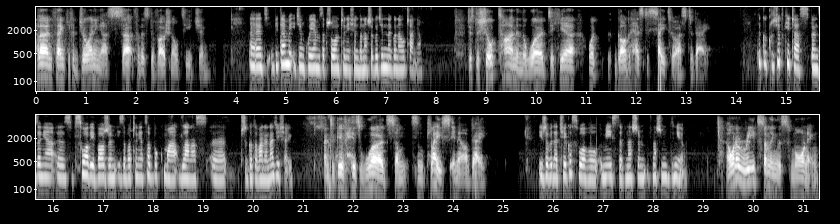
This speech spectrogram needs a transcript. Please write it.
Hello, and thank you for joining us uh, for this devotional teaching. E, Witamy i dziękujemy za przyłączenie się do naszego dziennego nauczania. Just a short time in the Word to hear what God has to say to us today. Tylko króciutki czas spędzenia e, z- w Słowie Bożym i zobaczenia, co Bóg ma dla nas e, przygotowane na dzisiaj. and to give His Word some, some place in our day. I żeby dać Jego Słowu miejsce w naszym, w naszym dniu. I want to read something this morning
